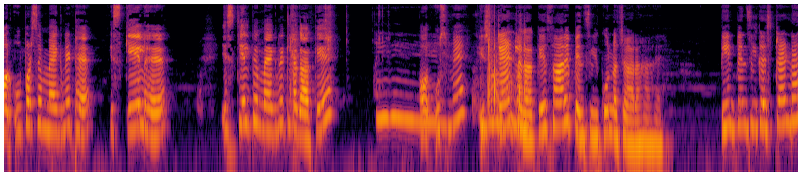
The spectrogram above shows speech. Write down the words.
और ऊपर से मैग्नेट है स्केल है स्केल पे मैग्नेट लगा के और उसमें स्टैंड मतलब लगा के सारे पेंसिल को नचा रहा है तीन पेंसिल का स्टैंड है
